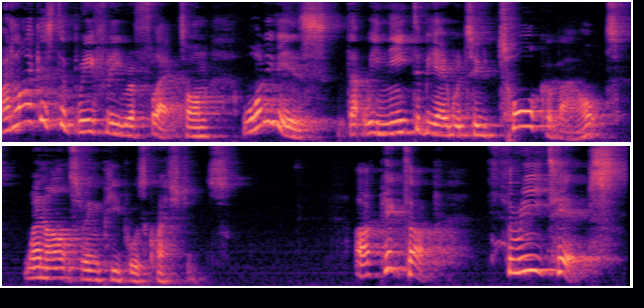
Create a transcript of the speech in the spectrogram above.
I'd like us to briefly reflect on what it is that we need to be able to talk about when answering people's questions. I've picked up three tips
